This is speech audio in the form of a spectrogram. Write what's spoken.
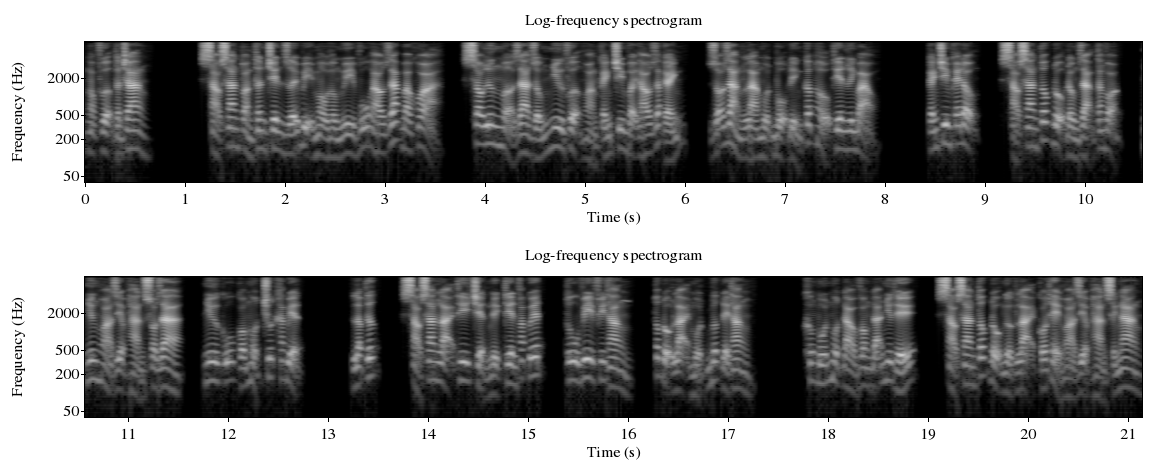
ngọc phượng thần trang xảo san toàn thân trên dưới bị màu hồng uy vũ áo giáp bao khỏa, sau lưng mở ra giống như phượng hoàng cánh chim vậy áo giáp cánh, rõ ràng là một bộ đỉnh cấp hậu thiên linh bảo. Cánh chim khẽ động, xảo san tốc độ đồng dạng tăng vọt, nhưng hòa diệp hàn so ra, như cũ có một chút khác biệt. Lập tức, xảo san lại thi triển lịch tiên pháp quyết, tu vi phi thăng, tốc độ lại một bước để thăng. Không bốn một đào vong đã như thế, xảo san tốc độ ngược lại có thể hòa diệp hàn sánh ngang.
